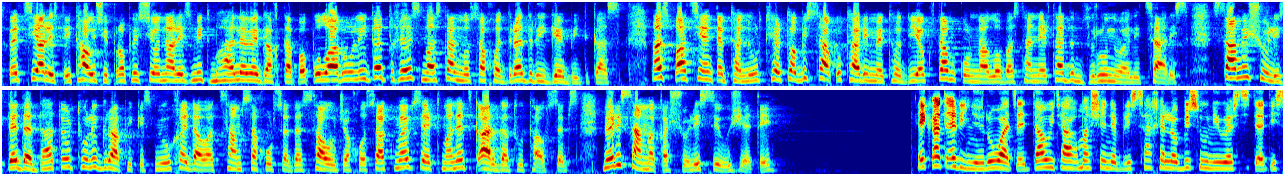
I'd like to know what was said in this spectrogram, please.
სპეციალისტი თავისი პროფესიონალიზმით მალევე გახდა პოპულარული და დღეს მასთან მოსახვედრად რიგები დგას. მას პაციენტებთან ურთიერთობის საკუთარი მეთოდი აქვს და მკურნალობასთან ერთად მზრუნველიც არის. სამი შვილის დედა დატვირთული გრაფიკის მიუხედავად სამსახურსა და საოჯახო საქმეებს ერთმანეთს კარგად უთავსებს. მერი სამაკაშვილის სიუჟეტი ეკატერინე როაძე დავით აღმაშენებლის სახელობის უნივერსიტეტის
